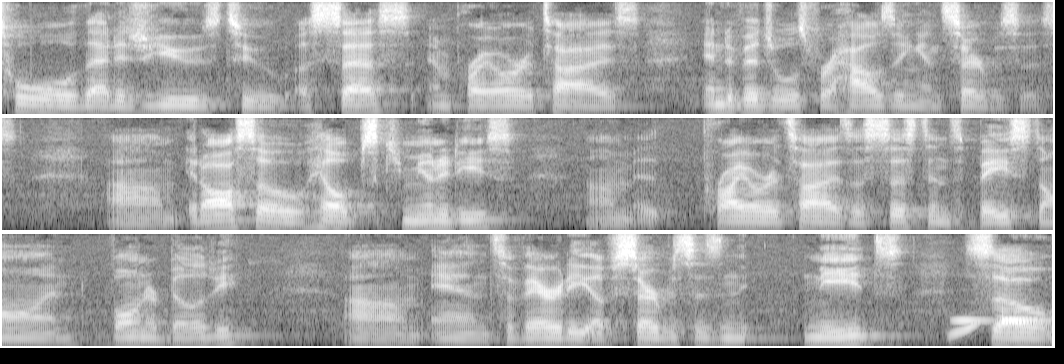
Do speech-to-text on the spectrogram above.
tool that is used to assess and prioritize individuals for housing and services. Um, it also helps communities um, prioritize assistance based on vulnerability um, and severity of services needs. So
